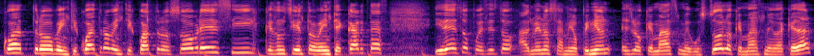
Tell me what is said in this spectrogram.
4, 24, 24 sobres y que son 120 cartas. Y de eso, pues esto, al menos a mi opinión, es lo que más me gustó, lo que más me va a quedar.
